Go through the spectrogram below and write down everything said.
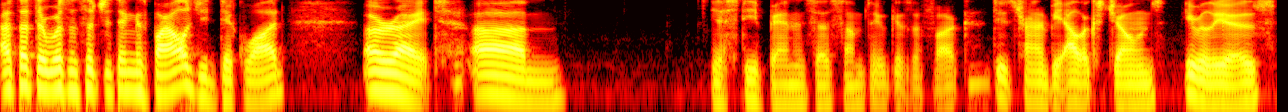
I thought there wasn't such a thing as biology, dickwad. All right. Um, yeah, Steve Bannon says something. Who gives a fuck? Dude's trying to be Alex Jones. He really is.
